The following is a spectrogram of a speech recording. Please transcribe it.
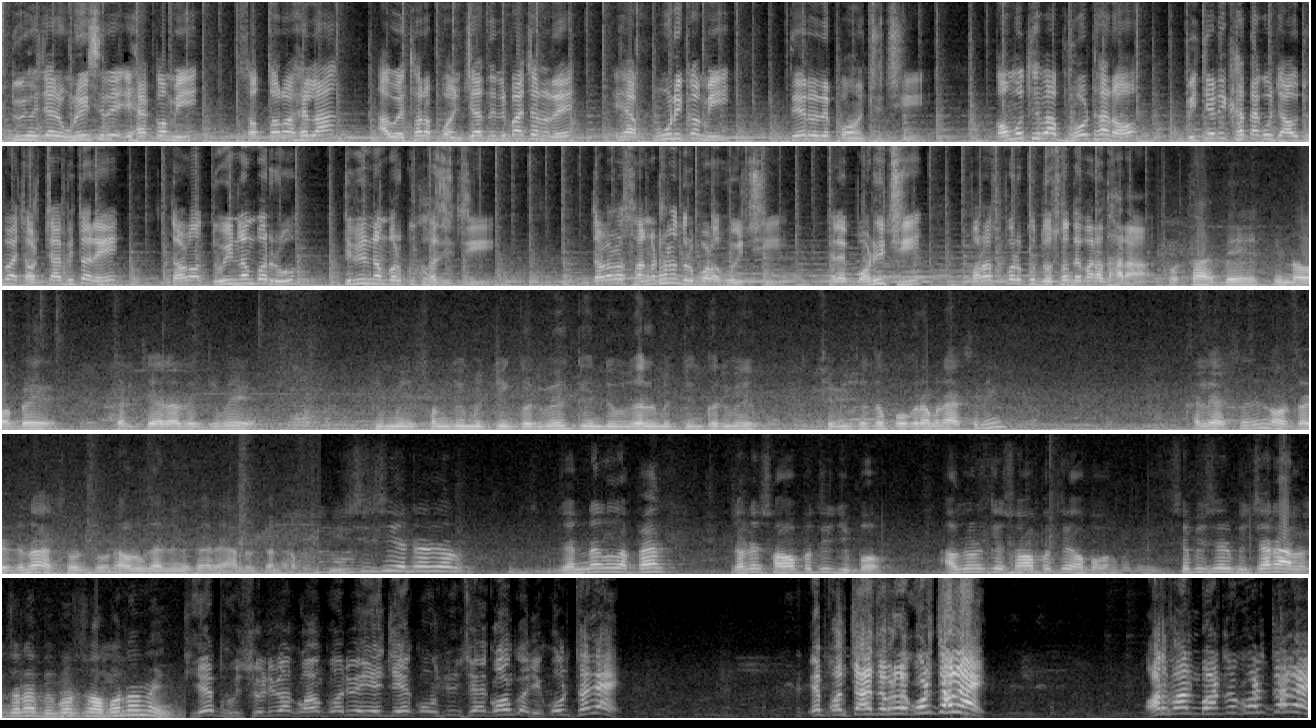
ଦୁଇ ହଜାର ଉଣେଇଶରେ ଏହା କମି ସତର ହେଲା ଆଉ ଏଥର ପଞ୍ଚାୟତ ନିର୍ବାଚନରେ ଏହା ପୁଣି କମି ତେରରେ ପହଞ୍ଚିଛି କମୁଥିବା ଭୋଟ ହାର ବିଜେଡି ଖାତାକୁ ଯାଉଥିବା ଚର୍ଚ୍ଚା ଭିତରେ ଦଳ ଦୁଇ ନମ୍ବରରୁ ତିନି ନମ୍ବରକୁ ଖସିଛି ଦଳର ସଂଗଠନ ଦୁର୍ବଳ ହୋଇଛି ହେଲେ ବଢ଼ିଛି ପରସ୍ପରକୁ ଦୋଷ ଦେବାର ଧାରା କଥା ଏବେ କି ନ ଏବେ তার চেহারা ଦେଖିବେ କି ସନ୍ଧି ମିଟିଂ କରିବେ କି ଇଣ୍ଡିଭିଜୁଆଲ୍ ମିଟିଂ କରିବେ ସେ ବିଷୟ ତ ପ୍ରୋଗ୍ରାମରେ ଆସିନି ଖାଲି ଆସୁଛନ୍ତି ନଅ ତାରିଖ ଦିନ ଆସନ୍ତୁ ରାହୁଲ ଗାନ୍ଧୀଙ୍କ ସାଙ୍ଗରେ ଆଲୋଚନା ହେବ ପି ସି ସି ଏଟା ଜେନେରାଲ ଆଫେୟାର ଜଣେ ସଭାପତି ଯିବ ଆଉ ଜଣେ କିଏ ସଭାପତି ହବ ସେ ବିଷୟରେ ବିଚାର ଆଲୋଚନା ବିମର୍ଶ ହବ ନା ନାହିଁ ସିଏ ଭୁଷୁଡ଼ିବା କ'ଣ କରିବେ ଇଏ ଯିଏ କହୁଛନ୍ତି ସିଏ କ'ଣ କରିବେ କୋଉଠି ଥିଲେ ଏ ପଞ୍ଚାୟତ କୋଉଠି ଥିଲେ ଅରବାନ ବାଟରେ କୋଉଠି ଥିଲେ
